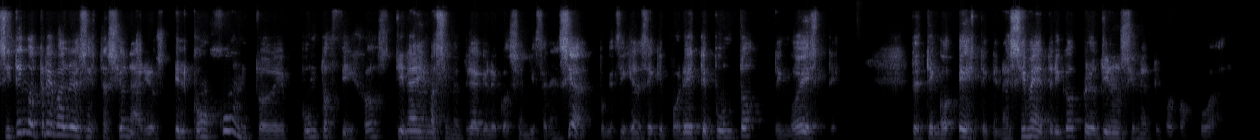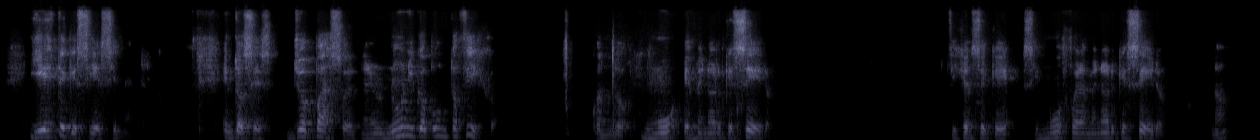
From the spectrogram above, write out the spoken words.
Si tengo tres valores estacionarios, el conjunto de puntos fijos tiene la misma simetría que la ecuación diferencial, porque fíjense que por este punto tengo este. Entonces tengo este que no es simétrico, pero tiene un simétrico conjugado. Y este que sí es simétrico. Entonces, yo paso de tener un único punto fijo, cuando mu es menor que cero. Fíjense que si mu fuera menor que cero, ¿no?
